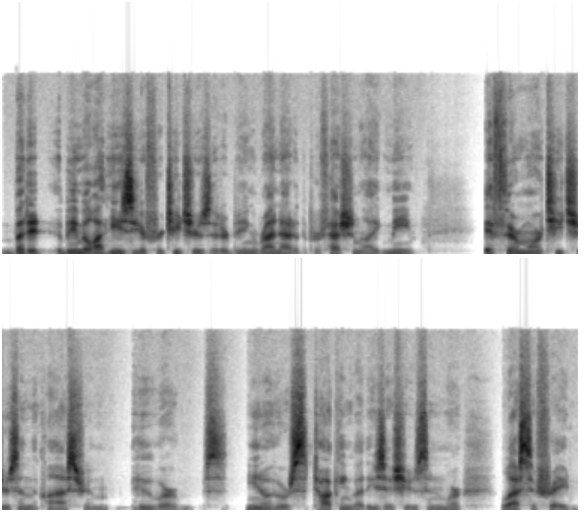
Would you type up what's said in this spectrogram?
But it would be a lot easier for teachers that are being run out of the profession like me if there are more teachers in the classroom who are, you know, who are talking about these issues and we're less afraid.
